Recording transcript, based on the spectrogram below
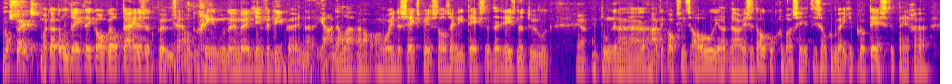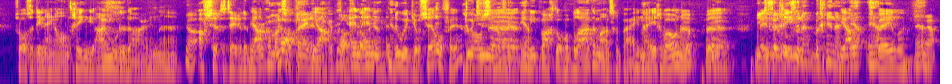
Nog steeds. Maar dat ontdekte ik ook wel tijdens het punk zijn. Want toen ging ik me er een beetje in verdiepen. En eh, ja, dan la- hoor je de Sex Pistols en die teksten. Dat is natuurlijk. Ja. En toen eh, had ik ook zoiets. Oh ja, daar is het ook op gebaseerd. Het is ook een beetje protest tegen... Zoals het in Engeland ging, die armoede daar. En, eh, Ja, afzetten tegen de burgermaatschappij, dat ja, denk ik geloof en, ook, en ja. do it yourself, hè? Do it Gewoon, yourself, eh, ja. Ja. Niet wachten op een platenmaatschappij. Nee, gewoon, hup. eh, Niet te veel beginnen. oefenen, beginnen. Ja, spelen. Ja. Ja.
